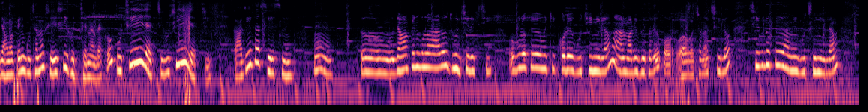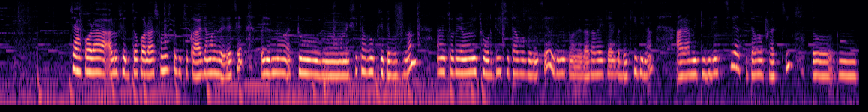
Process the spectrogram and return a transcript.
জামা প্যান্ট গুছানো শেষই হচ্ছে না, দেখো। গুছিয়েই যাচ্ছি গুছিয়েই যাচ্ছি। কাজের আর শেষ নেই হ্যাঁ। তো জামা প্যান্টগুলো আরও ঝুলছে দেখছি। ওগুলোকে আমি ঠিক করে গুছিয়ে নিলাম। আলমারির ভেতরেও অগোছানো ছিল, সেগুলোকেও আমি গুছিয়ে নিলাম। চা করা, আলু সেদ্ধ করা, সমস্ত কিছু কাজ আমার হয়ে গেছে। ওই জন্য একটু মানে সীতাভোগ খেতে বসলাম। ছোটো ওই সর্দি সীতাভোগ এনেছে ওই জন্য তোমাদের দাদাভাইকে একবার দেখিয়ে দিলাম। আর আমি টিভি দেখছি আর সীতাভোগ খাচ্ছি। তো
